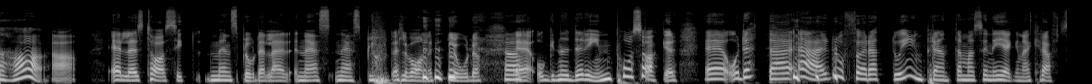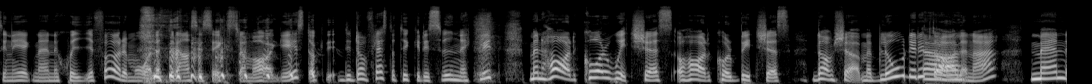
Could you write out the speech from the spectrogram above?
Aha. Ja. Eller ta sitt mensblod eller näs, näsblod eller vanligt blod och, Ja. eh, och gnider in på saker. Eh, och Detta är då för att då inpräntar man sin egna kraft, sin egna energi i föremålet. Det anses extra magiskt. Och det, de flesta tycker det är svinäckligt. Men hardcore witches och hardcore bitches, de kör med blod i ritualerna. Men,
